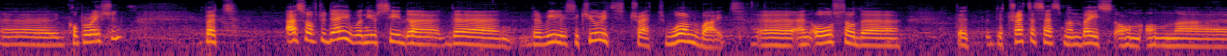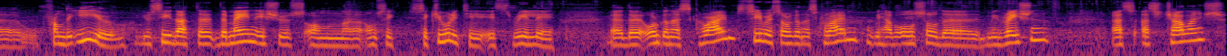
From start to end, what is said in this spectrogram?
uh, cooperation. But as of today, when you see the, the, the really security threat worldwide uh, and also the, the, the, threat assessment based on, on uh, from the EU, you see that the, the main issues on, uh, on security is really uh, the organized crime, serious organized crime. We have also the migration as, as challenge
